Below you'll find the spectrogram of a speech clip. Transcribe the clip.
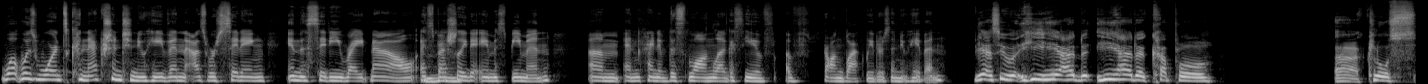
what was Ward's connection to New Haven as we're sitting in the city right now, mm-hmm. especially mm-hmm. to Amos Beman? um, and kind of this long legacy of, of strong Black leaders in New Haven. Yes, he, he had he had a couple uh, close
